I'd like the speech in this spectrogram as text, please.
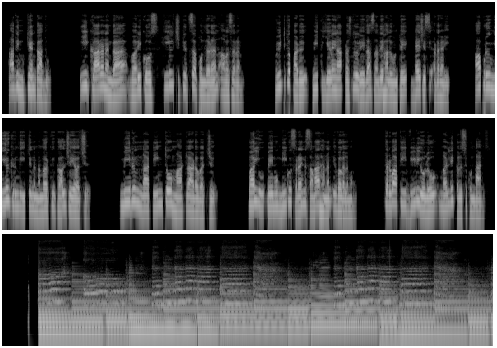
అది ముఖ్యం కాదు. ఈ కారణంగా వరికోస్ హీల్ చికిత్స పొందడం అవసరం. వీటితో పాటు మీకు ఏవైనా ప్రశ్నలు లేదా సందేహాలు ఉంటే దయచేసి అడగండి. అప్పుడు మీరు క్రింది ఇచ్చిన నంబర్కి కాల్ చేయవచ్చు. మీరు నా టీంతో మాట్లాడవచ్చు. మరియు మేము మీకు సరైన సమాధానం ఇవ్వగలము. తర్వాతి వీడియోలో మళ్ళీ కలుసుకుందాం.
